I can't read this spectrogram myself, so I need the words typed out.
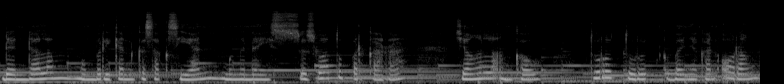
dan dalam memberikan kesaksian mengenai sesuatu perkara, janganlah engkau turut-turut kebanyakan orang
